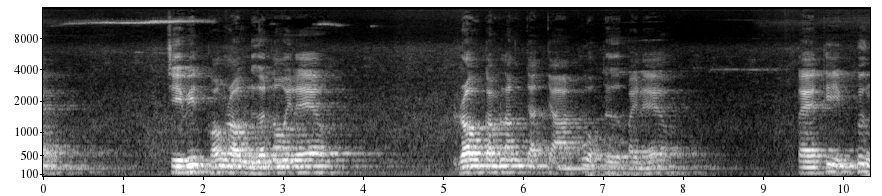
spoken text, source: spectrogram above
ว ชีวิตของเราเหลือน้อยแล้ว เรากำลังจะจากพวกเธอไปแล้ว แต่ที่พึ่ง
